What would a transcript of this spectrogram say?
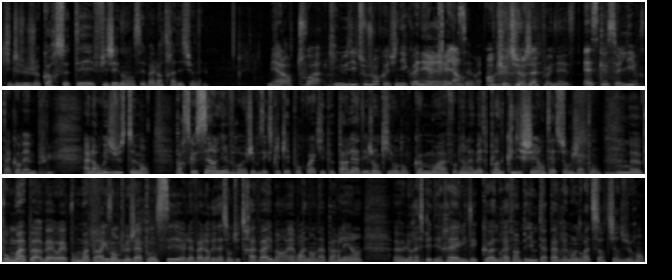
qu'ils jugent corsetée et figée dans ses valeurs traditionnelles. Mais alors, toi qui nous dis toujours que tu n'y connais rien vrai. en culture japonaise, est-ce que ce livre t'a quand même plu? Alors oui, justement, parce que c'est un livre, je vais vous expliquer pourquoi, qui peut parler à des gens qui ont, donc comme moi, il faut bien l'admettre, plein de clichés en tête sur le Japon. Euh, pour moi, par, bah ouais, pour moi, par exemple, le Japon, c'est euh, la valorisation du travail. Ben, Erwan en a parlé. hein, euh, le respect des règles, des codes. Bref, un pays où t'as pas vraiment le droit de sortir du rang.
